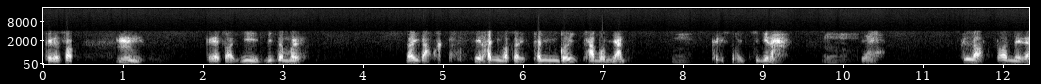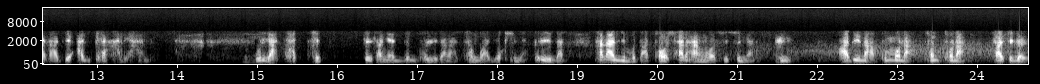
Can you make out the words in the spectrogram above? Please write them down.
그래서 음, 그래서 이 믿음을 너희가 확실한 것을 견고히 잡으면 예. 그리스도의 집이라 예. 예. 흘러 떠내려가지 않게 하려 하는 우리가 자칫 세상에 눈 돌리거나 정과 욕심에 끌리면 하나님보다 더 사랑하는 것이 있으면 음, 아비나 부모나 전토나 자식을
